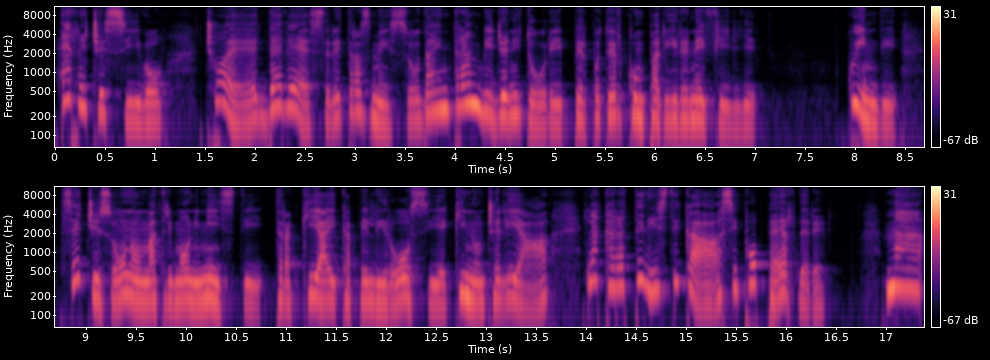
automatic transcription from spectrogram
è recessivo, cioè deve essere trasmesso da entrambi i genitori per poter comparire nei figli. Quindi, se ci sono matrimoni misti tra chi ha i capelli rossi e chi non ce li ha, la caratteristica si può perdere. Ma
